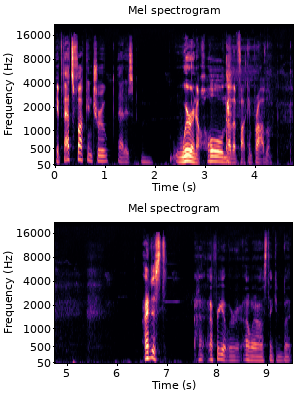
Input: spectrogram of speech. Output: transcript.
If that's fucking true, that is, we're in a whole nother fucking problem. I just. I- forget where oh, what I was thinking, but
